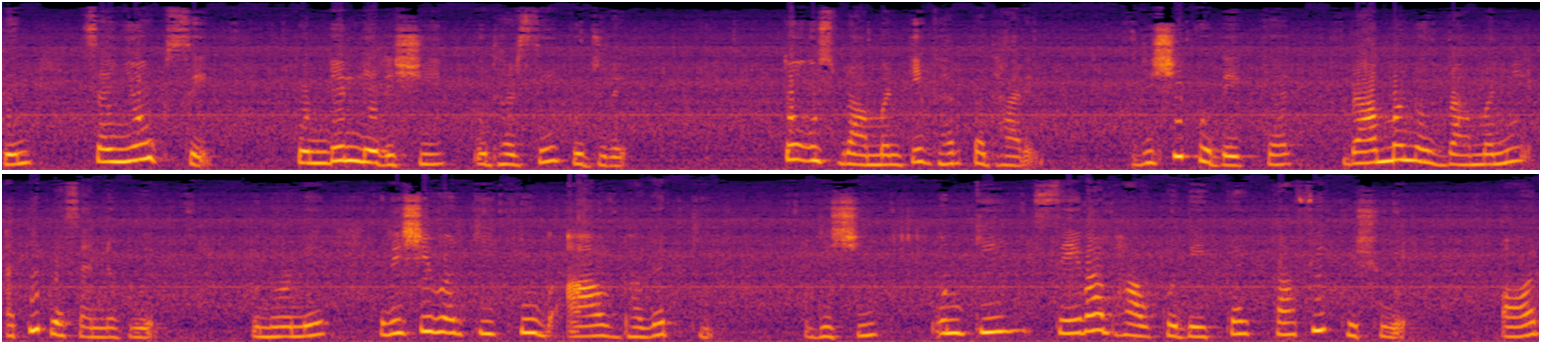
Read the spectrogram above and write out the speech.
दिन संयोग से कुंडिल्य ऋषि उधर से गुजरे तो उस ब्राह्मण के घर पधारे। ऋषि को देखकर ब्राह्मण और ब्राह्मणी अति प्रसन्न हुए। उन्होंने ऋषिवर की खूब आव भगत की। ऋषि उनकी सेवा भाव को देखकर काफ़ी खुश हुए और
